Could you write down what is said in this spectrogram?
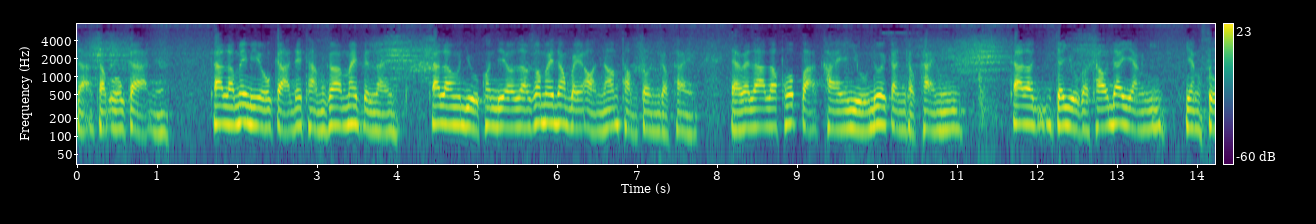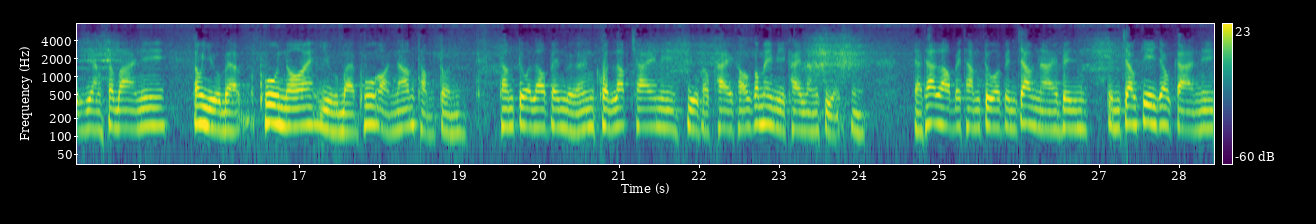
ศะกับโอกาสเนี่ยถ้าเราไม่มีโอกาสได้ทำก็ไม่เป็นไร ถ้าเราอยู่คนเดียวเราก็ไม่ต้องไปอ่อนน้อมถ่อมตนกับใคร แต่เวลาเราพบปะใครอยู่ด้วยกันกับใครนี้ ถ้าเราจะอยู่กับเขาได้อย่างอย่างสุขอย่างสบายนี้ ต้องอยู่แบบผู้น้อยอยู่แบบผู้อ่อนน้อมถ่อมตนทำตัวเราเป็นเหมือนคนรับใช้นี่อยู่กับใครเขาก็ไม่มีใครรังเกียจแต่ถ้าเราไปทำตัวเป็นเจ้านายเป็นเป็นเจ้ากี้เจ้าการนี่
